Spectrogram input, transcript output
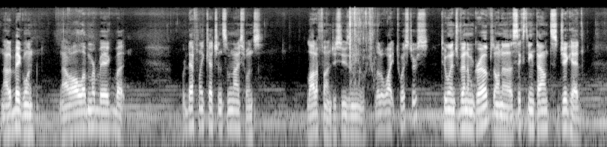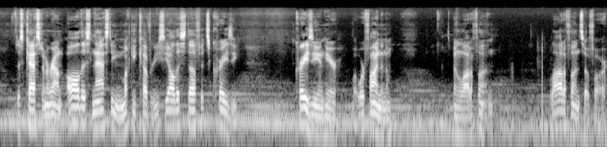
Not a big one. Not all of them are big, but we're definitely catching some nice ones. A lot of fun just using little white twisters, two inch venom grubs on a 16th ounce jig head. Just casting around all this nasty mucky cover. You see all this stuff? It's crazy. Crazy in here, but we're finding them. It's been a lot of fun. A lot of fun so far.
